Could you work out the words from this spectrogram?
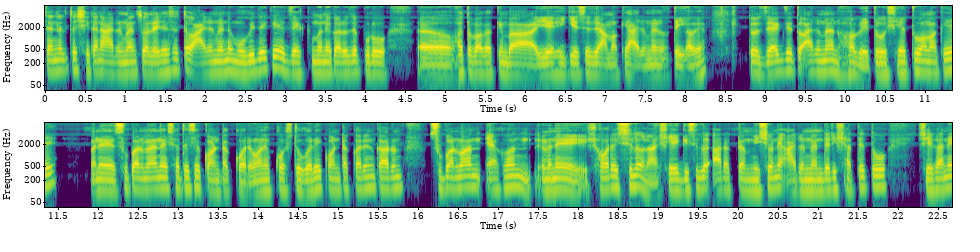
চ্যানেল তো সেখানে আয়রন ম্যান চলে এসেছে। তো আয়রন ম্যানের মুভি দেখে জ্যাক মনে করো যে পুরো হতবাকা কিংবা ইয়ে হয়ে গিয়েছে যে আমাকে আয়রন ম্যান হতেই হবে। তো জ্যাক যেহেতু আয়রন ম্যান হবে, তো সেহেতু আমাকে মানে সুপারম্যানের সাথে সে কন্ট্যাক্ট করে, অনেক কষ্ট করে। কন্ট্যাক্ট করেন কারণ সুপারম্যান এখন মানে শহরে ছিল না, সে গেছিল আর একটা মিশনে আয়রন ম্যানদেরই সাথে। তো সেখানে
